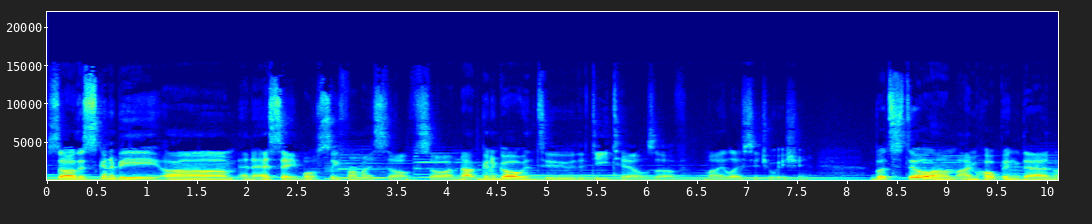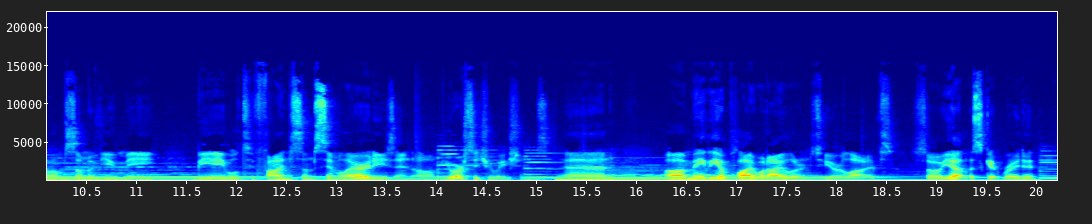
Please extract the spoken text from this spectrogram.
So, this is going to be um, an essay mostly for myself, so I'm not going to go into the details of my life situation. But still, um, I'm hoping that um, some of you may be able to find some similarities in um, your situations and uh, maybe apply what I learned to your lives. So, yeah, let's get right in.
